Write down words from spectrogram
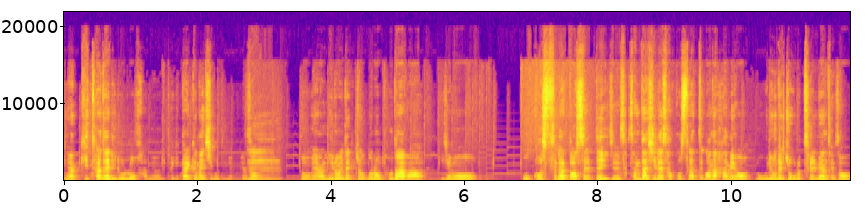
그냥 기타 대 리롤로 가면 되게 깔끔해지거든요. 그래서 음, 또 그냥 리롤 덱 쪽으로 보다가 이제 뭐 5코스트가 떴을 때 이제 3-1에 4코스트가 뜨거나 하면 뭐 운영 덱 쪽으로 틀면 돼서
